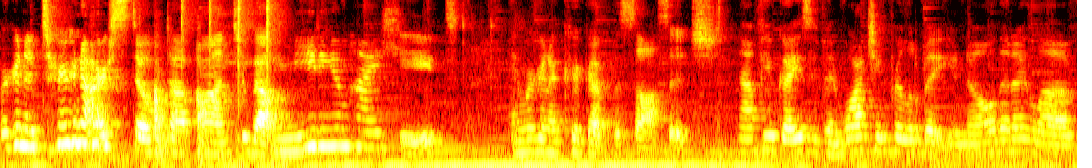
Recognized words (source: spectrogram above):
We're gonna turn our stovetop on to about medium-high heat and we're gonna cook up the sausage. Now, if you guys have been watching for a little bit, you know that I love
